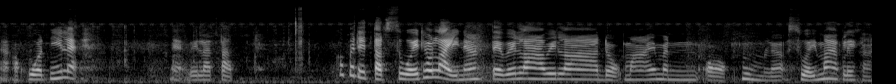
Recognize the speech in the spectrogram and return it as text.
อะเอาขวดนี้แหละเนี่ยเวลาตัด ก็ไม่ได้ตัดสวยเท่าไหร่นะ แต่เวลาเวลาดอกไม้มันออกหุ่มแล้วสวยมากเลยค่ะ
